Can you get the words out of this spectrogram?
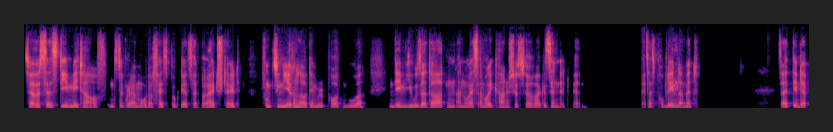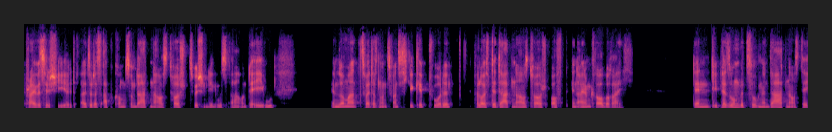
Services, die Meta auf Instagram oder Facebook derzeit bereitstellt, funktionieren laut dem Report nur, indem User-Daten an US-amerikanische Server gesendet werden. Das Problem damit? Seitdem der Privacy Shield, also das Abkommen zum Datenaustausch zwischen den USA und der EU, im Sommer 2020 gekippt wurde, verläuft der Datenaustausch oft in einem Graubereich. Denn die personenbezogenen Daten aus der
